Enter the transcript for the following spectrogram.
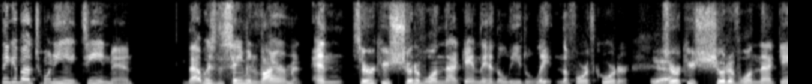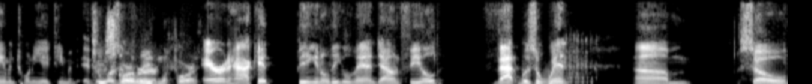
Think about 2018, man. That was the same environment, and Syracuse should have won that game. They had the lead late in the fourth quarter. Yeah. Syracuse should have won that game in 2018. If Two it wasn't score for lead in the fourth. Aaron Hackett being an illegal man downfield, that was a win. Um, so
